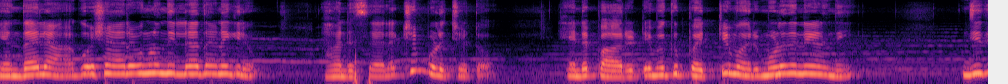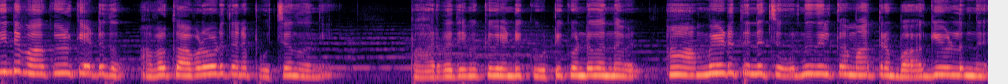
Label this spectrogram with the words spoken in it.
എന്തായാലും ആഘോഷ ആഘോഷാരവങ്ങളൊന്നും ഇല്ലാതാണെങ്കിലും അവന്റെ സെലക്ഷൻ പൊളിച്ചിട്ടോ. എന്റെ പാരട്ടിയമ്മയ്ക്ക് പറ്റിയ മരുമോൾ തന്നെയാണ് നീ. ജിതിന്റെ വാക്കുകൾ കേട്ടതും അവൾക്ക് അവളോട് തന്നെ പുച്ഛം തോന്നി. പാർവതിമയ്ക്ക് വേണ്ടി കൂട്ടിക്കൊണ്ടുവന്നവൾ. ആ അമ്മയുടെ തന്നെ ചേർന്ന് നിൽക്കാൻ മാത്രം ഭാഗ്യമുള്ളെന്ന്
